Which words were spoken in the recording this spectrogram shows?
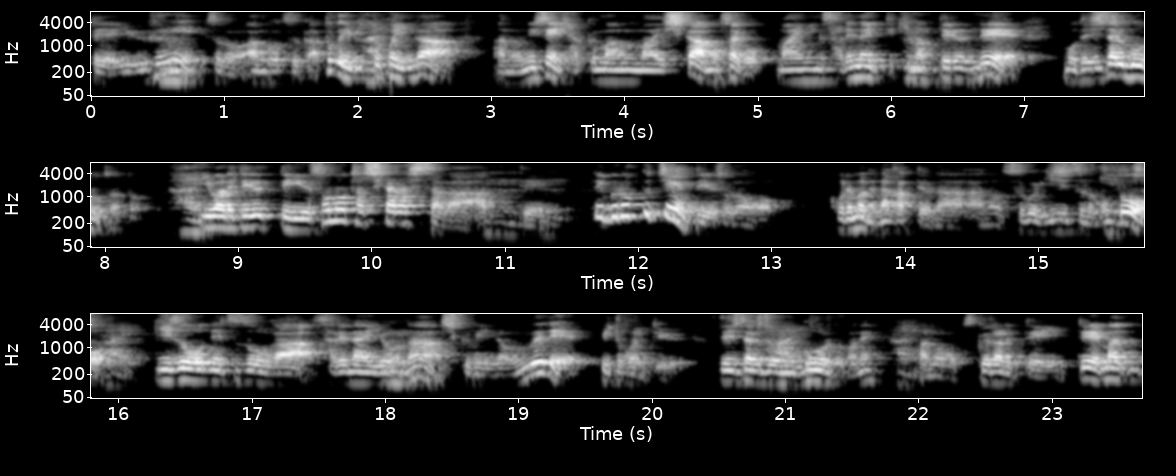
ていうふうに、その暗号通貨、特にビットコインが、あの、2100万枚しかもう最後マイニングされないって決まってるんで、もうデジタルゴールドだとはい。言われてるっていう、その確からしさがあって、うんで、ブロックチェーンっていうその、これまでなかったような、あの、すごい技術のもと、はい。偽造、捏造がされないような仕組みの上で、ビットコインというデジタル上のゴールドがね、はい。あの、作られていて、まあ、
